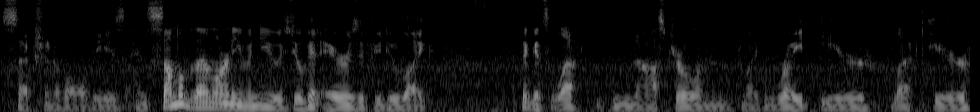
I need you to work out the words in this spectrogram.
section of all these, and some of them aren't even used. You'll get errors if you do like think it's left nostril and like right ear, left ear.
